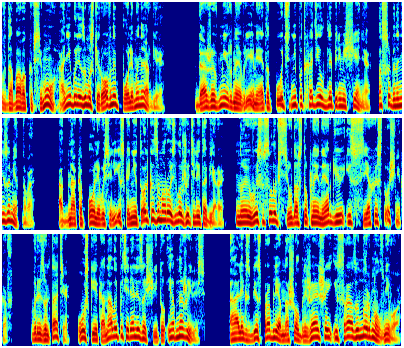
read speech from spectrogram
Вдобавок ко всему, они были замаскированы полем энергии. Даже в мирное время этот путь не подходил для перемещения, особенно незаметного. Однако поле Василиска не только заморозило жителей Таберы, но и высосало всю доступную энергию из всех источников. В результате узкие каналы потеряли защиту и обнажились. Алекс без проблем нашел ближайший и сразу нырнул в него.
